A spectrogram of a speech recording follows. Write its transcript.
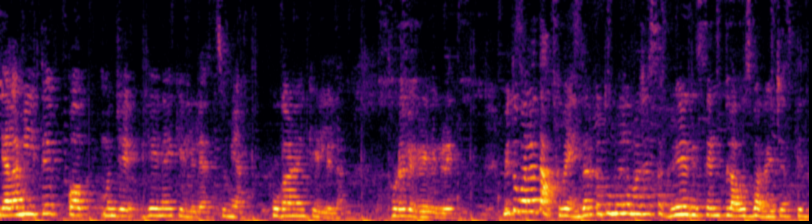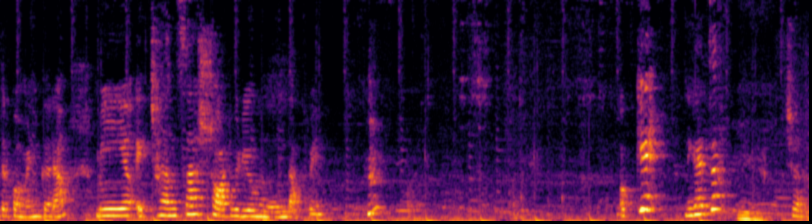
याला मी इथे पप म्हणजे हे नाही केलेल्या चुन्या फुगा नाही केलेला. थोडे वेगळे वेगळे. मी तुम्हाला दाखवेन. जर का तुम्हाला माझे सगळे रिसेंट ब्लाऊज बघायचे असतील तर कमेंट करा. मी एक छानसा शॉर्ट व्हिडिओ बनवून दाखवेन? ओके निघायचं. चलो.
